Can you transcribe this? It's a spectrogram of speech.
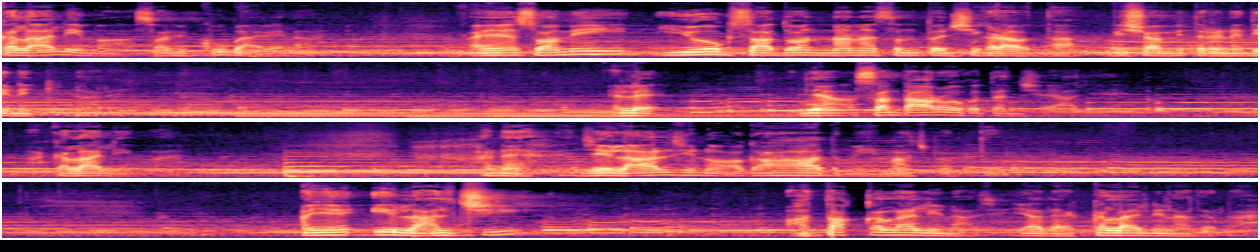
કલાલીમાં સ્વામી ખૂબ આવેલા. અહીંયા સ્વામી યોગ સાધો નાના સંતો શીખડાવતા વિશ્વામિત્ર નદીને કિનારે. એટલે ત્યાં સંત આરોહતન છે આજે. કલાલીમાં. અને જે લાલજીનો અગાધ મહિમા જ ભક્તો. અહીંયા એ લાલચી હતા કલાલીના છે યાદ રહે કલાલીના જ હતા.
